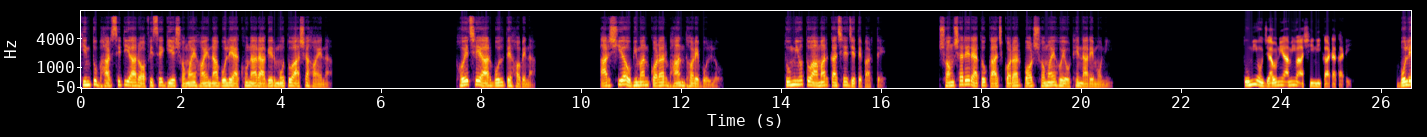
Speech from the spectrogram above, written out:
কিন্তু ভার্সিটি আর অফিসে গিয়ে সময় হয় না বলে এখন আর আগের মতো আসা হয় না। হয়েছে আর বলতে হবে না। আরশিয়া অভিমান করার ভান ধরে বলল, তুমিও তো আমার কাছে যেতে পারতে। সংসারের এত কাজ করার পর সময় হয়ে ওঠে না রে মনি তুমিও যাওনি, আমিও আসিনি কাটাকাটি। বলে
